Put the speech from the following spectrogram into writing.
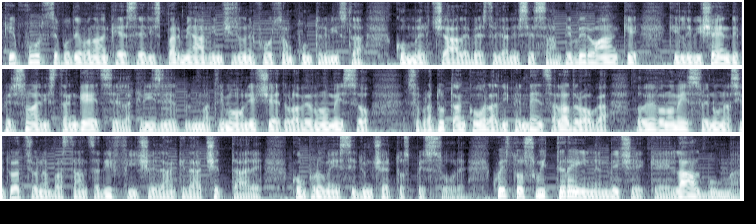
che forse potevano anche essere risparmiate, incisioni forse da un punto di vista commerciale verso gli anni 60. È vero anche che le vicende personali di stanchezze, la crisi del matrimonio, eccetera, lo avevano messo, soprattutto ancora la dipendenza alla droga, lo avevano messo in una situazione abbastanza difficile anche da accettare compromessi di un certo spessore. Questo Sweet Rain invece che è l'album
